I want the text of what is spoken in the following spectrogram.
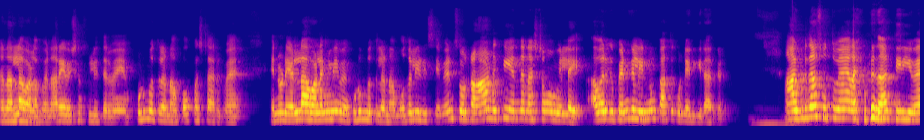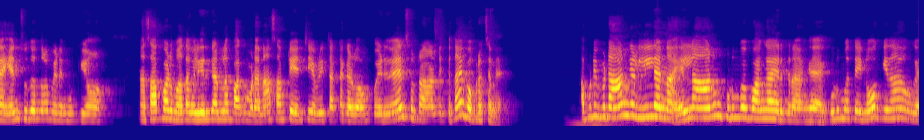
நான் நல்லா வளர்ப்பேன். நிறைய விஷயம் சொல்லி தருவேன். என் குடும்பத்தில் நான் ஃபோக்கஸ்டாக இருப்பேன். என்னோட எல்லா வளங்களையும் என் குடும்பத்தில் நான் முதலீடு செய்வேன்னு சொல்கிற ஆணுக்கு எந்த நஷ்டமும் இல்லை. அவருக்கு பெண்கள் இன்னும் காத்து கொண்டே இருக்கிறார்கள். நான் இப்படி தான் சுற்றுவேன் நான் இப்படி தான் திரிவேன். என் சுதந்திரம் எனக்கு முக்கியம். நான் சாப்பாடு மற்றவங்க இருக்கான்லாம் பார்க்க மாட்டேன். நான் சாப்பிட்டு எச்சி எப்படி தட்டை கழுவாமல் போயிடுவேன்னு சொல்கிற ஆணுக்கு தான் இப்போ பிரச்சனை. அப்படிப்பட்ட ஆண்கள் இல்லைன்னா எல்லா ஆணும் குடும்ப பாங்காக இருக்கிறாங்க. குடும்பத்தை நோக்கி தான் அவங்க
